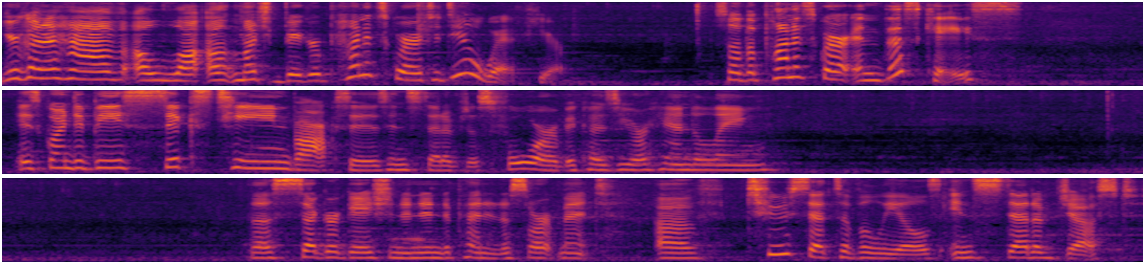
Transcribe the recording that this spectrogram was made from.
you're going to have a, lot, a much bigger Punnett square to deal with here. So the Punnett square in this case is going to be 16 boxes instead of just four because you're handling the segregation and independent assortment of two sets of alleles instead of just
